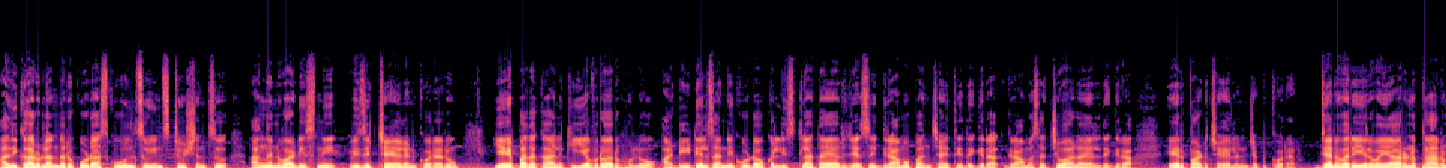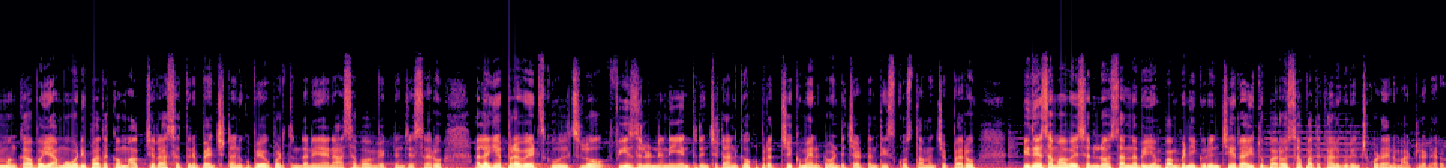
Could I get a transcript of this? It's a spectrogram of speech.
అధికారులందరూ కూడా స్కూల్స్ ఇన్స్టిట్యూషన్స్ అంగన్వాడీస్ని విజిట్ చేయాలని కోరారు. ఏ పథకాలకి ఎవరు అర్హులో ఆ డీటెయిల్స్ అన్నీ కూడా ఒక లిస్ట్లా తయారు చేసి గ్రామ పంచాయతీ దగ్గర గ్రామ సచివాలయాల దగ్గర ఏర్పాటు చేయాలని చెప్పి కోరారు. జనవరి ఇరవై ఆరున ప్రారంభం కాబోయే అమ్మఒడి పథకం అక్షరాస్యతను పెంచడానికి ఉపయోగపడుతుందని ఆయన ఆశాభావం వ్యక్తం చేశారు. అలాగే ప్రైవేట్ స్కూల్స్లో ఫీజులను నియంత్రించడానికి ఒక ప్రత్యేకమైనటువంటి చట్టం తీసుకొస్తామని చెప్పారు. ఇదే సమావేశంలో సన్నబియ్యం పంపిణీ గురించి రైతు భరోసా పథకాల గురించి కూడా ఆయన మాట్లాడారు.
